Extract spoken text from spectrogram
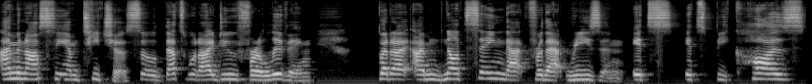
I'm an RCM teacher, so that's what I do for a living. But I, I'm not saying that for that reason. It's it's because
